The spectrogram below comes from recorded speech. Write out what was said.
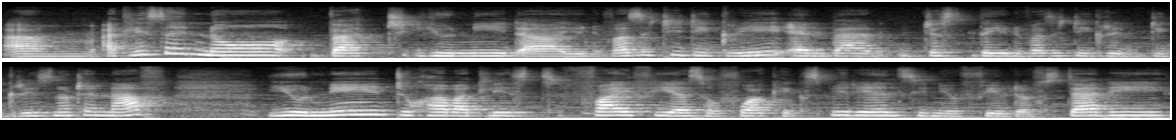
um, at least I know that you need a university degree and that just the university degree, degree is not enough you need to have at least five years of work experience in your field of study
